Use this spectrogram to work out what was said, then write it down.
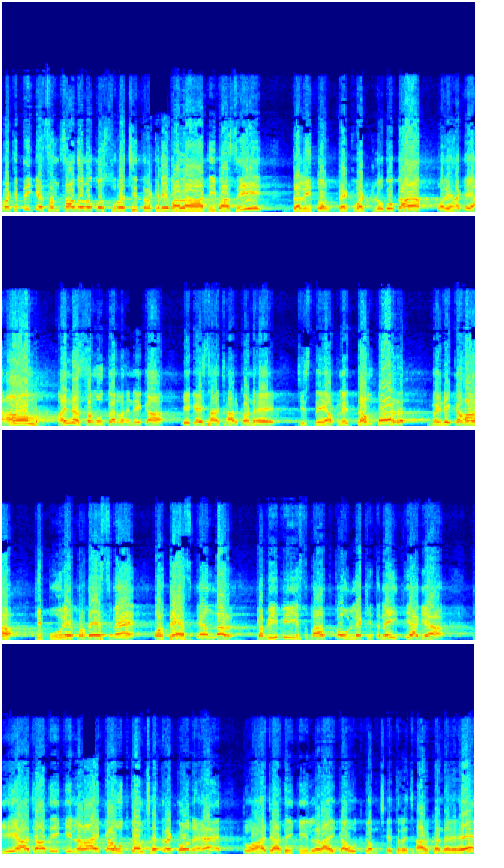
प्रकृति के संसाधनों को सुरक्षित रखने वाला आदिवासी, दलित और बैकवर्ड लोगों का और यहाँ के आम अन्य समूह का रहने का एक ऐसा झारखंड है जिसने अपने दम पर, मैंने कहा कि पूरे प्रदेश में और देश के अंदर कभी भी इस बात को उल्लेखित नहीं किया गया कि आज़ादी की लड़ाई का उद्गम क्षेत्र कौन है। तो आज़ादी की लड़ाई का उद्गम क्षेत्र झारखंड है।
